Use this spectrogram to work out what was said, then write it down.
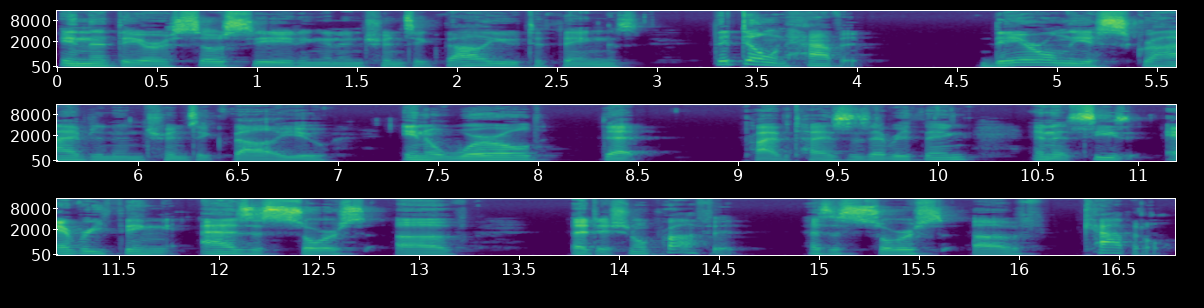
in that they are associating an intrinsic value to things that don't have it they are only ascribed an intrinsic value in a world that privatizes everything and that sees everything as a source of additional profit, as a source of capital.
